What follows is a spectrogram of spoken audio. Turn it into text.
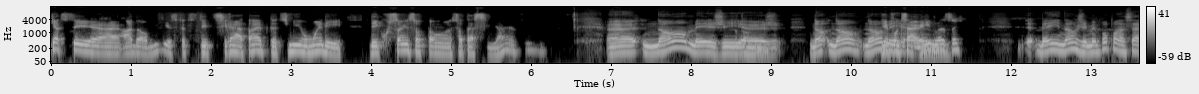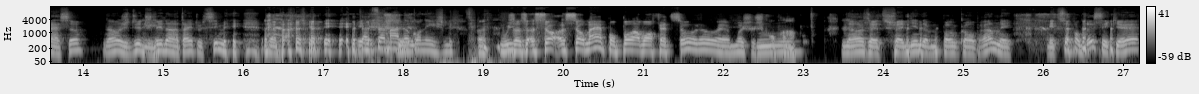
Quand, tu t'es euh, endormi, est-ce que tu t'es tiré à terre et t'as-tu mis au moins des, des coussins sur, ton, sur ta civière? Euh, non, mais j'ai. Euh, Non, non, non. Des mais, fois que ça arrive, euh, là, tu sais. Ben non, j'ai même pas pensé à ça. Non, j'ai dû être gelé dans la tête aussi, mais. C'est seulement là qu'on est gelé. Oui. Ça- ça- ça- sûrement pour pas avoir fait ça, là, euh, moi je, je Mm. comprends pas. Non, tu tu fais bien de ne pas me comprendre, mais, mais tout ça pour dire, c'est que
